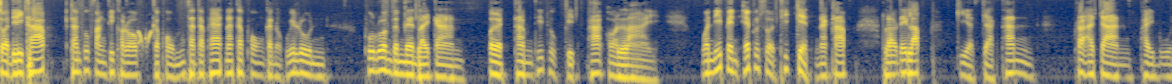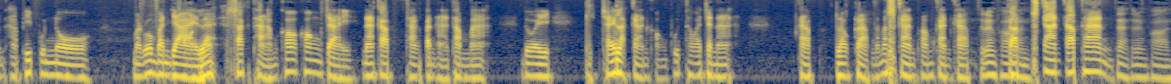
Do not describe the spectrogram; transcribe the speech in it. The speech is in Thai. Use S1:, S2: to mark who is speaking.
S1: สวัสดีครับ ท่านผู้ฟังที่เคารพกับผมทันตแพทย์นัทพงศ์กนกวิรุณ ผู้ร่วมดำเนินรายการ เปิดธรรมที่ถูกปิดภาคออนไลน์ วันนี้เป็น episode ที่ 7 นะครับ เราได้รับเกียรติจากท่านพระอาจารย์ไพบูลย์อภิปุณโณ มาร่วมบรรยายและซักถามข้อข้องใจนะครับ ทางปัญหาธรรมะ โดยใช้หลักการของพุทธวจนะครับ เรากราบนมัสการพร้อมกันครับ
S2: เจริญพ
S1: กราบ
S2: ร
S1: นมัสการครับท่าน
S2: จ้าเจริญพร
